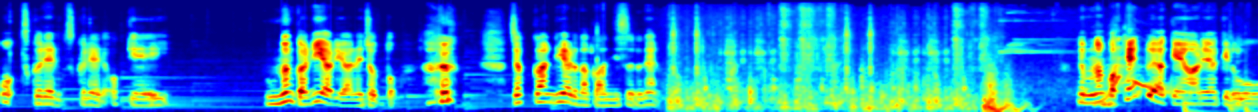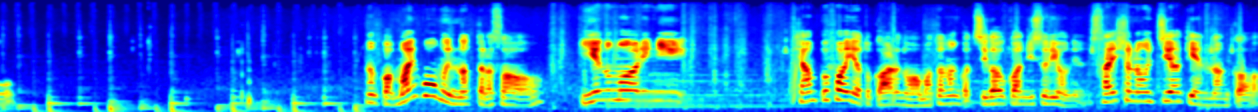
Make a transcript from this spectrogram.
お、作れる作れる。オッケー。なんかリアルやね、ちょっと。若干リアルな感じするね。でもなんかテントやけんあれやけど、なんかマイホームになったらさ、家の周りにキャンプファイヤーとかあるのはまたなんか違う感じするよね。最初のうちやけんなんか、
